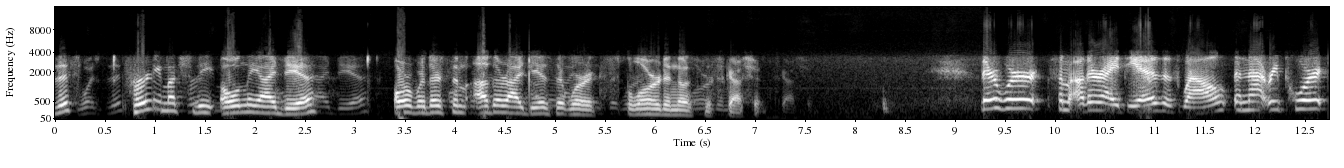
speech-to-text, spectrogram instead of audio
this pretty much the only idea, or were there some other ideas that were explored in those discussions? There were some other ideas as well in that report,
